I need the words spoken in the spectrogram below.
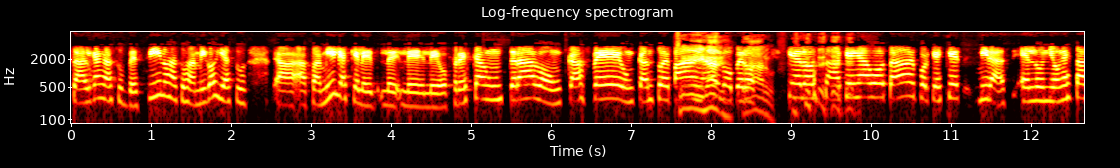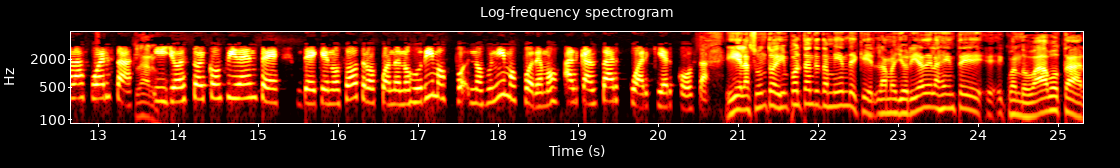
salgan a sus vecinos, a sus amigos y a sus a, a familias que le, le, le, le ofrezcan un trago, un café, un canto de pan, Sí, algo, pero claro. que los saquen a votar, porque es que, mira, en la unión está la fuerza Claro. y yo estoy confidente de que nosotros cuando nos unimos, nos unimos podemos alcanzar cualquier cosa. Y el asunto es importante también de que la mayoría de la gente eh, cuando va a votar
